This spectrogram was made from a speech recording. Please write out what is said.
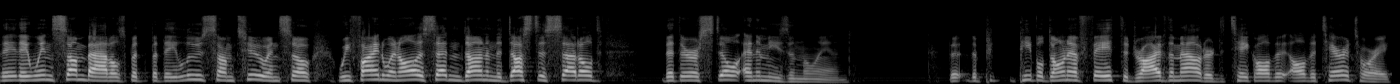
They, they win some battles, but, but they lose some too. And so we find when all is said and done and the dust is settled, that there are still enemies in the land. The, the p- people don't have faith to drive them out or to take all the, all the territory.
